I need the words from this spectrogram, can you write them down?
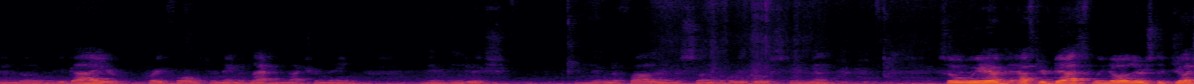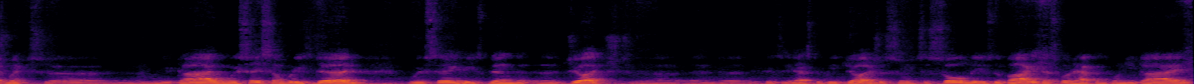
And uh, when you die, you're prayed for with your name in Latin, not your name in English. In the name of the Father and the Son and the Holy Ghost. Amen. So we have after death, we know there's the judgment. Uh, when you die, when we say somebody's dead, we say he's been uh, judged, uh, and uh, because he has to be judged as soon as the soul leaves the body. That's what happens when you die.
